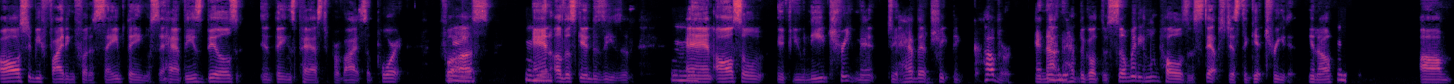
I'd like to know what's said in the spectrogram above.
all should be fighting for the same things to have these bills and things passed to provide support for Right. us Mhm. and other skin diseases Mhm. and also if you need treatment to have that treatment covered and not Mhm. have to go through so many loopholes and steps just to get treated you know Mhm. um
